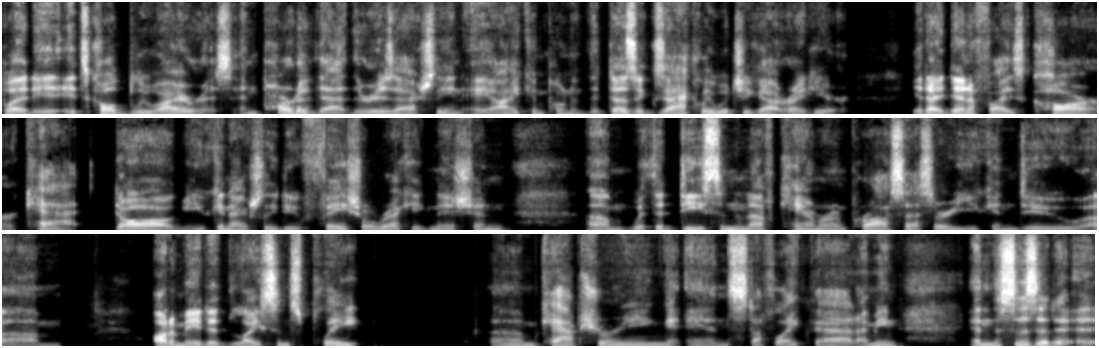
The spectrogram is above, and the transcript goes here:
but it, it's called Blue Iris, and part of that there is actually an AI component that does exactly what you got right here. It identifies car, cat, dog. You can actually do facial recognition um, with a decent enough camera and processor. You can do um, automated license plate um, capturing and stuff like that. I mean, and this is a,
